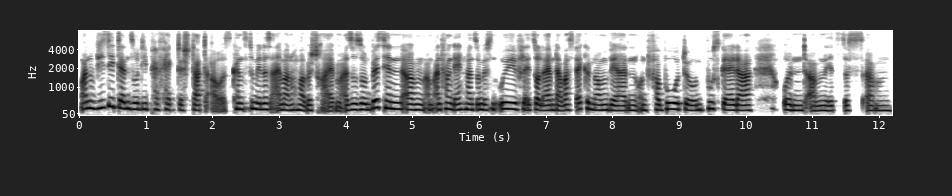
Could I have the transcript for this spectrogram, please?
Manu, wie sieht denn so die perfekte Stadt aus? Kannst du mir das einmal nochmal beschreiben? Also so ein bisschen, ähm, am Anfang denkt man so ein bisschen, ui, vielleicht soll einem da was weggenommen werden und Verbote und Bußgelder und ähm, jetzt das ähm,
